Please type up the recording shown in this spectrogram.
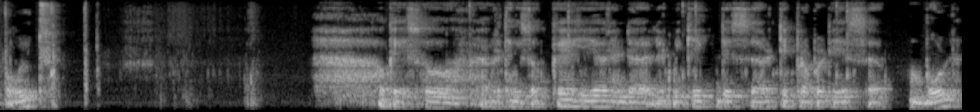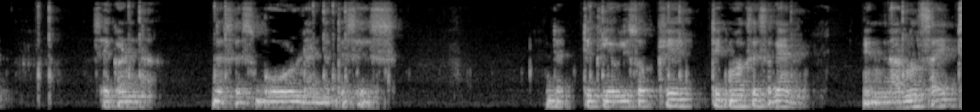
volt okay so everything is okay here and uh, let me keep this uh, tick property as uh, bold. Second this is bold and this is the tick level is okay. Tick marks is again in normal side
